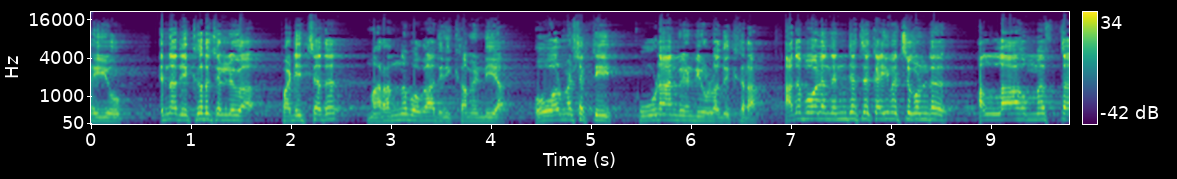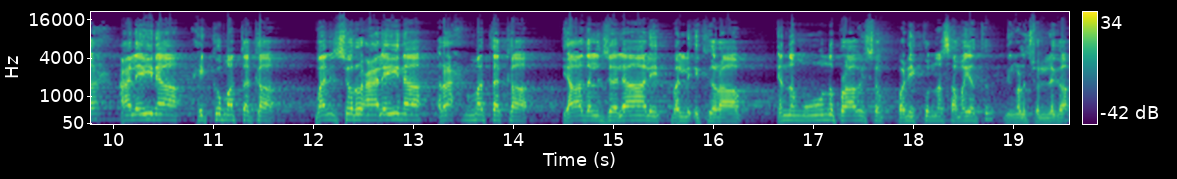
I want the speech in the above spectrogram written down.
കയ്യൂ എന്ന ദിക്കറ് ചൊല്ലുക പഠിച്ചത് മറന്നു പോകാതിരിക്കാൻ വേണ്ടിയ. ഓർമ്മശക്തി കൂടാൻ വേണ്ടിയുള്ള ദിക്കറ. അതുപോലെ നെഞ്ചത്ത് കൈവച്ചുകൊണ്ട് എന്ന മൂന്ന് പ്രാവശ്യം പഠിക്കുന്ന സമയത്ത് നിങ്ങൾ ചൊല്ലുക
